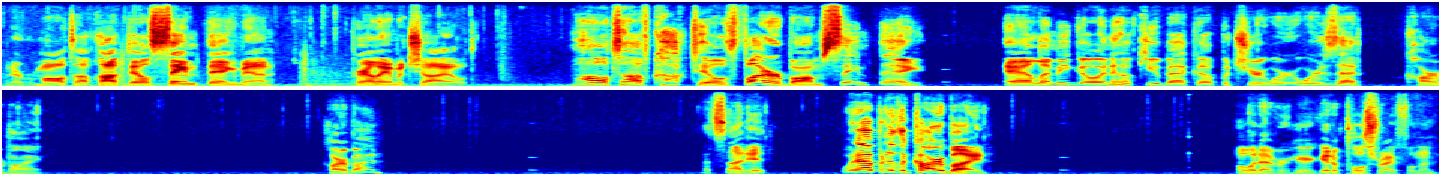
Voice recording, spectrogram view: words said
whatever. Molotov cocktails, same thing, man. Apparently I'm a child. Molotov cocktails, fire bombs, same thing. And let me go and hook you back up with your... Where, where's that carbine? Carbine? That's not it. What happened to the carbine? Oh, whatever. Here, get a pulse rifle then.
